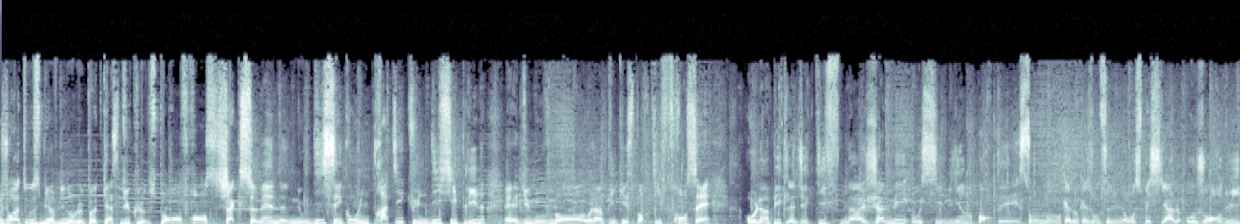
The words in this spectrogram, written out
Bonjour à tous, bienvenue dans le podcast du Club Sport en France. Chaque semaine, nous disséquons une pratique, une discipline eh, du mouvement olympique et sportif français. Olympique, l'adjectif n'a jamais aussi bien porté son nom qu'à l'occasion de ce numéro spécial aujourd'hui,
